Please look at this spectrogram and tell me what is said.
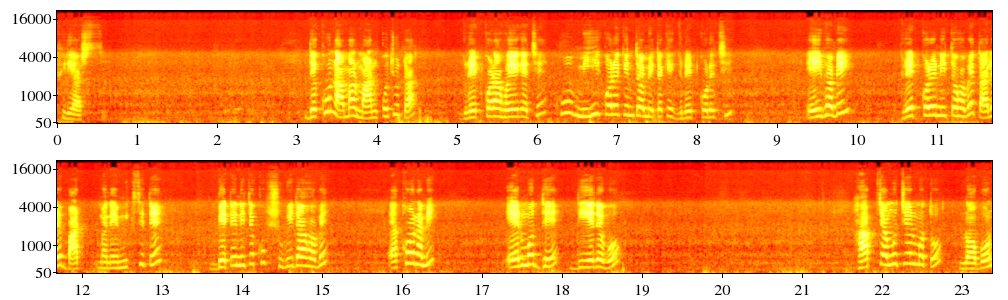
ফিরে আসছি। দেখুন আমার মানকচুটা গ্রেট করা হয়ে গেছে। খুব মিহি করে কিন্তু আমি এটাকে গ্রেট করেছি। এইভাবেই গ্রেট করে নিতে হবে, তাহলে বাট মানে মিক্সিতে বেটে নিতে খুব সুবিধা হবে। এখন আমি এর মধ্যে দিয়ে দেব হাফ চামচের মতো লবণ।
